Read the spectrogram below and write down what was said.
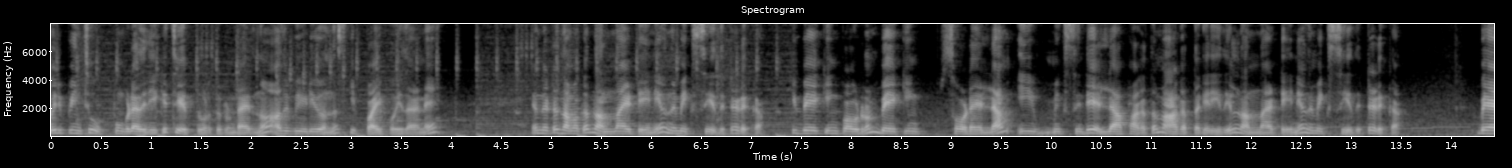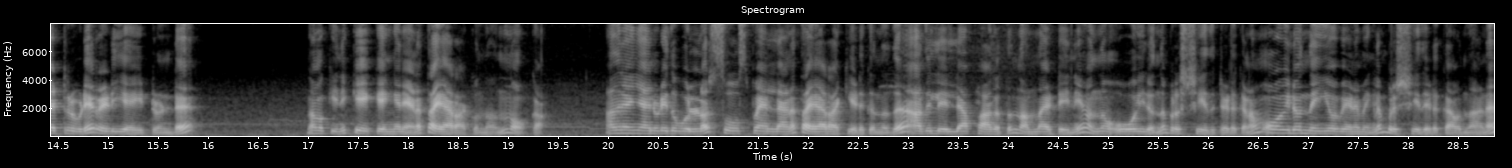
ഒരു പിഞ്ച് ഉപ്പും കൂടെ അതിലേക്ക് ചേർത്ത് കൊടുത്തിട്ടുണ്ടായിരുന്നു. അത് വീഡിയോ ഒന്ന് സ്കിപ്പായി പോയതാണ്. എന്നിട്ട് നമുക്ക് നന്നായിട്ട് ഇനി ഒന്ന് മിക്സ് ചെയ്തിട്ട് എടുക്കാം. ഈ ബേക്കിംഗ് പൗഡറും ബേക്കിംഗ് സോഡയെല്ലാം ഈ മിക്സിന്റെ എല്ലാ ഭാഗത്തും ആകത്തക്ക രീതിയിൽ നന്നായിട്ട് ഇനി ഒന്ന് മിക്സ് ചെയ്തിട്ട് എടുക്കാം. ബാറ്റർ ഇവിടെ റെഡി ആയിട്ടുണ്ട്. നമുക്കിനി കേക്ക് എങ്ങനെയാണ് തയ്യാറാക്കുന്നതെന്ന് നോക്കാം. അതിനായി ഞാനിവിടെ ഇതുപോലുള്ള സോസ് പാനിലാണ് തയ്യാറാക്കിയെടുക്കുന്നത് അതിലെല്ലാ ഭാഗത്തും നന്നായിട്ട് ഇനി ഒന്ന് ഓയിലൊന്ന് ബ്രഷ് ചെയ്തിട്ടെടുക്കണം ഓയിലോ നെയ്യോ വേണമെങ്കിലും ബ്രഷ് ചെയ്തെടുക്കാവുന്നതാണ്.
